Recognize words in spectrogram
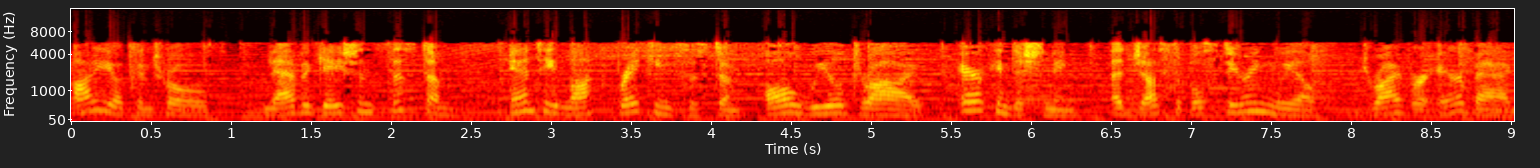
audio controls, navigation system, anti-lock braking system, all-wheel drive, air conditioning, adjustable steering wheel, driver airbag,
